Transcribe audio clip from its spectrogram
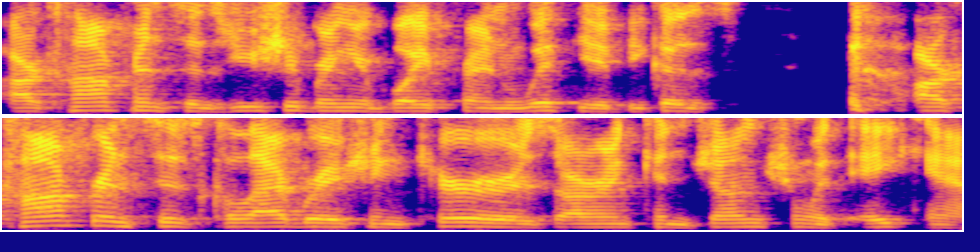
our conferences. You should bring your boyfriend with you because our conferences, collaboration cures, are in conjunction with ACAM.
